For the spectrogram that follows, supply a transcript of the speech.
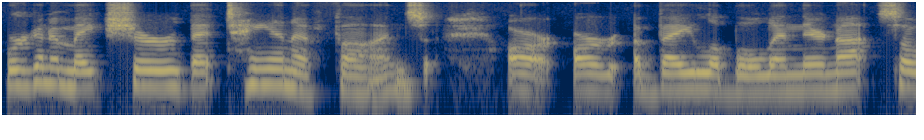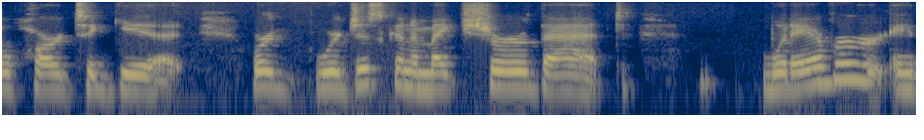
We're going to make sure that TANF funds are, are available and they're not so hard to get. We're, we're just going to make sure that whatever eh,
